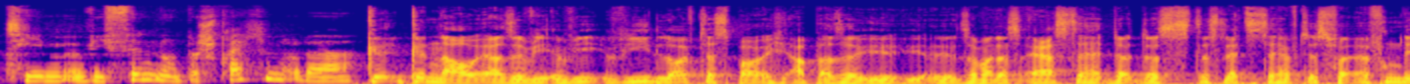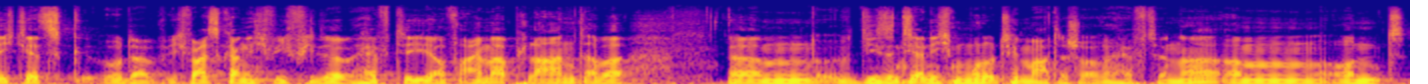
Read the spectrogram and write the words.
Themen irgendwie finden und besprechen, oder? G genau, also wie, wie, wie läuft das bei euch ab? Also sag mal, das erste, das, das letzte Heft ist veröffentlicht jetzt, oder ich weiß gar nicht, wie viele Hefte ihr auf einmal plant, aber ähm, die sind ja nicht monothematisch, eure Hefte, ne? Ähm, und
